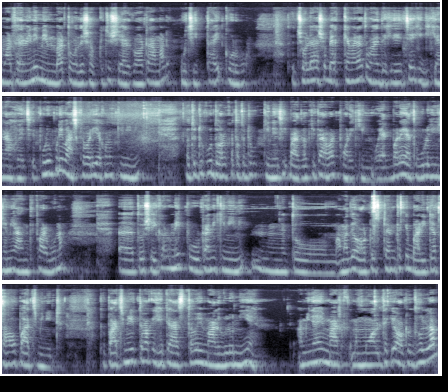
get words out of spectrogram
আমার ফ্যামিলি মেম্বার তোমাদের সব কিছু শেয়ার করাটা আমার উচিত, তাই করব। তো চলে আসো ব্যাক ক্যামেরা তোমাদের দেখিয়ে দিচ্ছে কী কী কেনা হয়েছে। পুরোপুরি মাসকাবাড়ি এখনও কিনিনি। যতটুকু দরকার ততটুকু কিনেছি বাদ বাকিটা আবার পরে কিনবো। একবারে এতগুলো জিনিস আমি আনতে পারব না। তো সেই কারণেই পুরোটা আমি কিনিনি। তো আমাদের অটো স্ট্যান্ড থেকে বাড়িটা তাও পাঁচ মিনিট। তো পাঁচ মিনিট তোমাকে হেঁটে আসতে হবে এই মালগুলো নিয়ে। আমি নাই মার মল থেকে অটো ধরলাম,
